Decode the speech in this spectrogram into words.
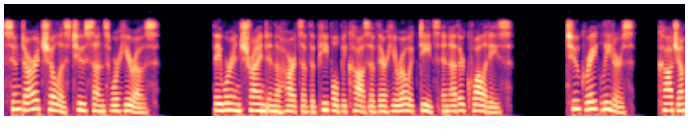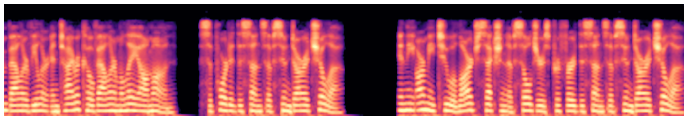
Sundara Chola's two sons were heroes. They were enshrined in the hearts of the people because of their heroic deeds and other qualities. Two great leaders, Kajum Velar and Tirakovalar Malayaman, supported the sons of Sundara Chola. In the army too a large section of soldiers preferred the sons of Sundara Chola.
